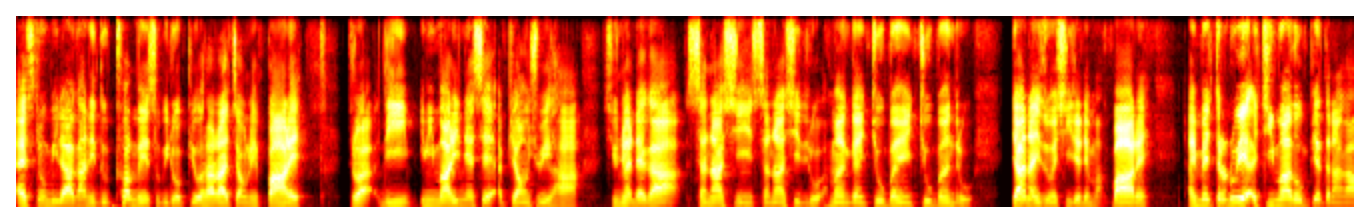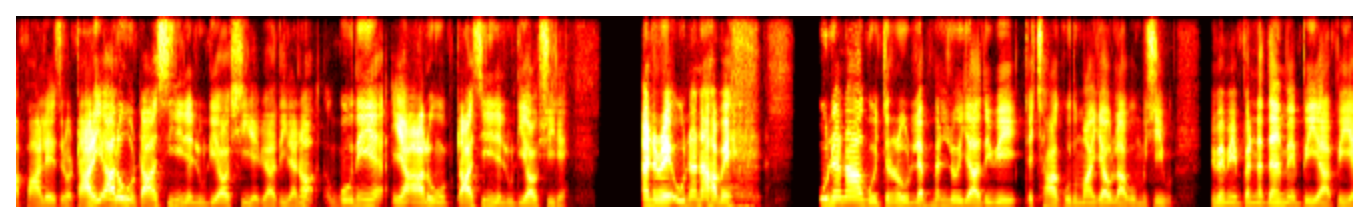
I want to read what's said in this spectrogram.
အက်စတွန်ဗီလာကနေသူထွက်မယ်ဆိုပြီးတော့ပြောထားတာကြောင့်လဲပါတယ်ဆိုတော့ဒီအီမီမာရီနက်ရဲ့အပြောင်းရွှေ့ဟာယူနိုက်တက်ကဆန္ဒရှိရင်ဆန္ဒရှိသလိုအမှန်ကန်ကြိုးပမ်းရင်ကြိုးပမ်းသလိုရနိုင်စွမ်းရှိတဲ့နေရာမှာပါတယ် ဒါပေမဲ့ကျွန်တော်တို့ရဲ့အကြီးမားဆုံးပြဿနာကဘာလဲဆိုတော့ဒါတွေအားလုံးကိုတားဆီးနေတဲ့လူတစ်ယောက်ရှိရပြသေးလားเนาะကိုသိန်းရဲ့အရာအားလုံးကိုတားဆီးနေတဲ့လူတစ်ယောက်ရှိတယ်အန်ဒရေဦးနနာပဲဦးနနာကိုကျွန်တော်တို့လက်မှတ်လွှတ်ရသည်ဖြင့်တခြားကူသမားရောက်လာဖို့မရှိဘူးမိမမြင်ဘယ်နှတန်းပဲပေးရပေးရ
